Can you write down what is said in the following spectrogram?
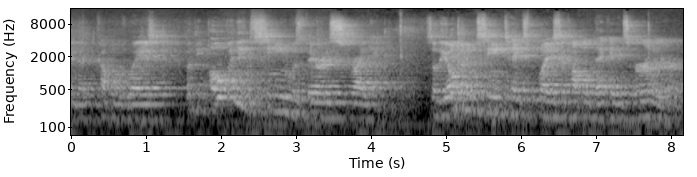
in a couple of ways. But the opening scene was very striking. So the opening scene takes place a couple decades earlier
